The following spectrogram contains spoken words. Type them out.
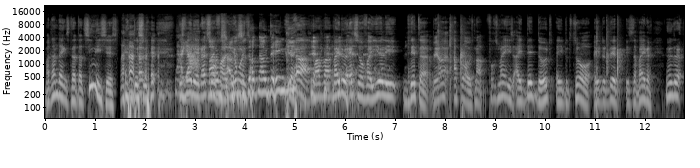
Maar dan denk je dat dat cynisch is. dus wij, Nou dus ja, wij doen echt zo van, jongens, ze dat nou denken? ja, maar wij, wij doen echt zo van jullie dit. Ja, applaus. Nou, volgens mij is als je dit doet en je doet zo en je doet dit, is er weinig. Dan doe je-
